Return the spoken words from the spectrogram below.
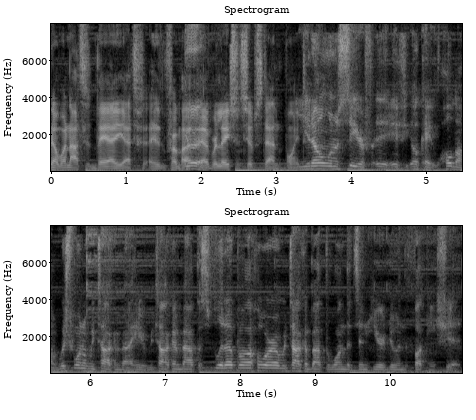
know, we're not there yet uh, from a, a relationship standpoint. You don't want to see her. f- If okay, hold on. Which one are we talking about here? we talking about the split up uh, horror? we talking about the one that's in here doing the fucking shit?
